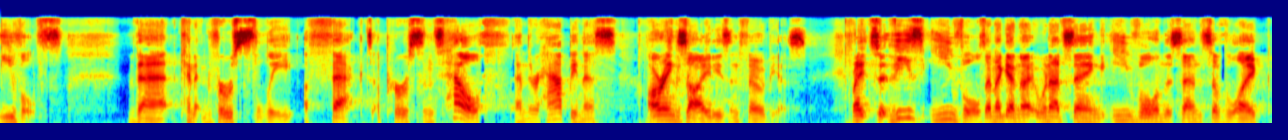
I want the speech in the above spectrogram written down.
evils that can adversely affect a person's health and their happiness are anxieties and phobias. Right? So these evils, and again, we're not saying evil in the sense of like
